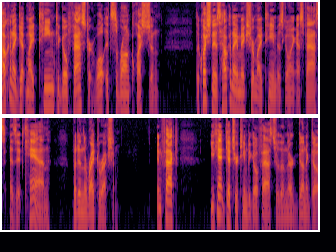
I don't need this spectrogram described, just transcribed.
How can I get my team to go faster? Well, it's the wrong question. The question is, how can I make sure my team is going as fast as it can, but in the right direction? In fact, you can't get your team to go faster than they're going to go.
